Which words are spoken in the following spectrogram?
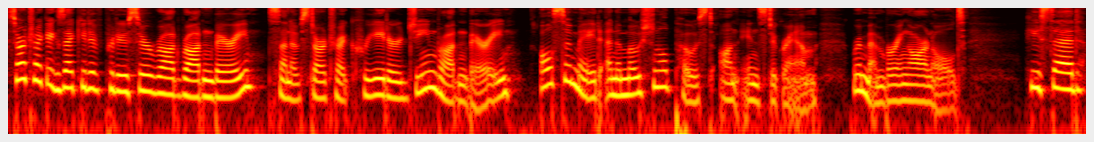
Star Trek executive producer Rod Roddenberry, son of Star Trek creator Gene Roddenberry, also made an emotional post on Instagram, remembering Arnold. He said,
